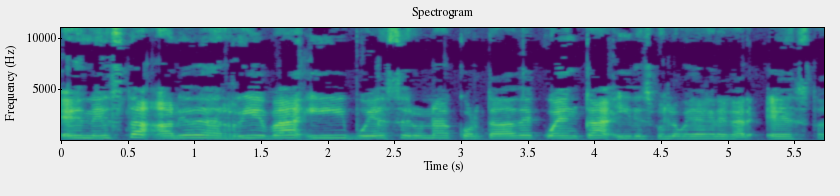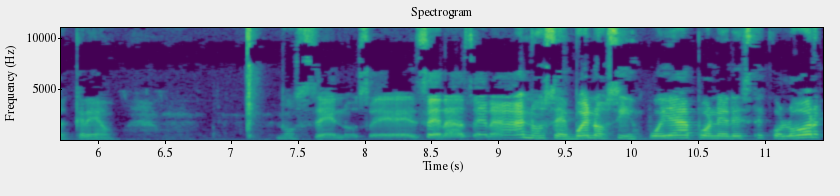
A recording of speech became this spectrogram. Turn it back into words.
en esta área de arriba y voy a hacer una cortada de cuenca y después le voy a agregar esta, creo. No sé, no sé, será, será, no sé. Bueno, sí, voy a poner este color,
